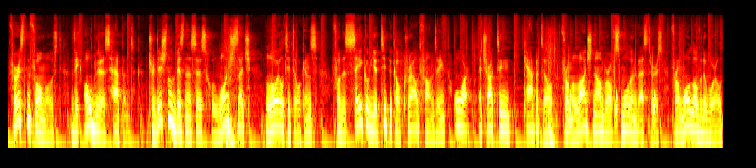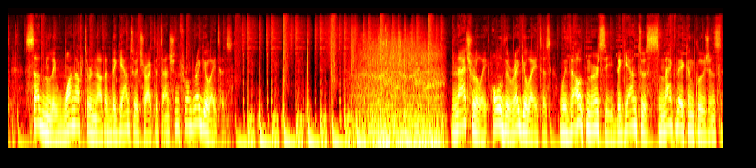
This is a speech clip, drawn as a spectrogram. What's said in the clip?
First and foremost, the obvious happened. Traditional businesses who launch such loyalty tokens for the sake of your typical crowdfunding or attracting capital from a large number of small investors from all over the world, suddenly one after another began to attract attention from regulators. Naturally, all the regulators, without mercy, began to smack their conclusions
